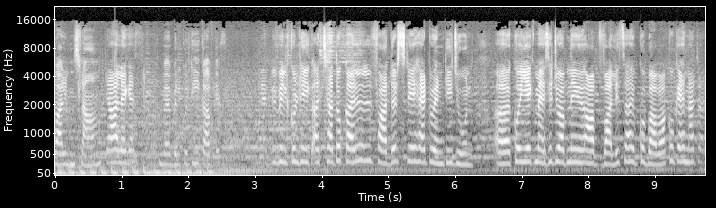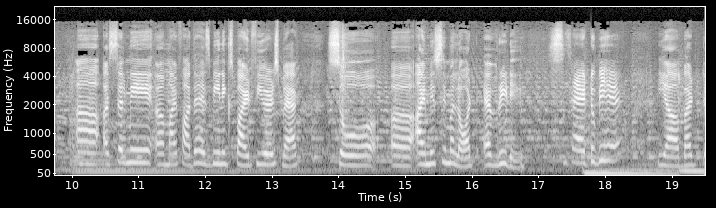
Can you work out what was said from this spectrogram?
वालेकुम सलाम। क्या हाल है कैसे मैं बिल्कुल ठीक आपके मैं भी बिल्कुल ठीक। अच्छा तो कल फादर्स डे है ट्वेंटी जून। कोई एक मैसेज जो आपने आप वालिद साहब को बाबा को कहना चाहते असल में my father has been expired few years back so I miss him a lot every day sad to be है या बट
